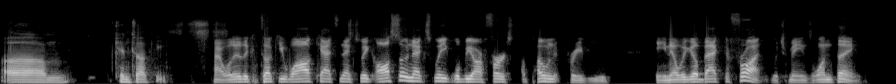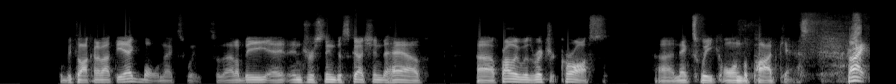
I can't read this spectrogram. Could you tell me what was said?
Um, Kentucky. All right, we'll do the Kentucky Wildcats next week. Also, next week will be our first opponent preview. You know, we go back to front, which means one thing. We'll be talking about the Egg Bowl next week. So that'll be an interesting discussion to have, uh, probably with Richard Cross uh, next week on the podcast. All right.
